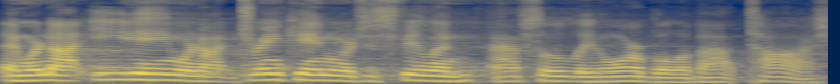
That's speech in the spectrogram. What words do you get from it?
and we're not eating, we're not drinking, we're just feeling absolutely horrible about Tosh.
